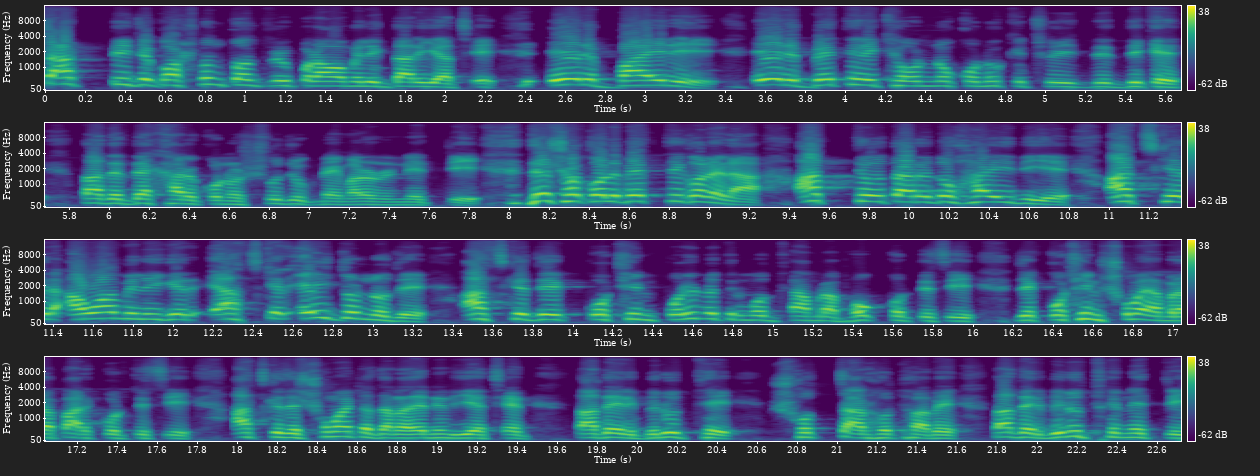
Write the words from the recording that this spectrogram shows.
চারটি যে গঠনতন্ত্রের উপর আওয়ামী লীগ দাঁড়িয়ে আছে, এর বাইরে, এর বেঁধে রেখে অন্য কোনো কিছুর দিকে তাদের দেখার কোনো সুযোগ নেই মাননীয় নেত্রী। যে সকল ব্যক্তিগণেরা আত্মীয়তার দোহাই দিয়ে আজকের আওয়ামী লীগের, আজকের এই জন্য যে, আজকে যে কঠিন পরিণতির মধ্যে আমরা ভোগ করতেছি, যে কঠিন সময় আমরা পার করতেছি, আজকে যে সময়টা যারা এনে দিয়েছেন, তাদের বিরুদ্ধে সোচ্চার হতে হবে, তাদের বিরুদ্ধে নেত্রী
